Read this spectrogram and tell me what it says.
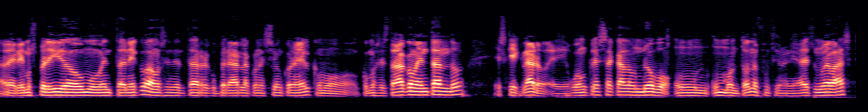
A ver, hemos perdido un momento en eco, vamos a intentar recuperar la conexión con él. Como, como se estaba comentando, es que, claro, eh, ha sacado un, nuevo, un, un, montón de funcionalidades nuevas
